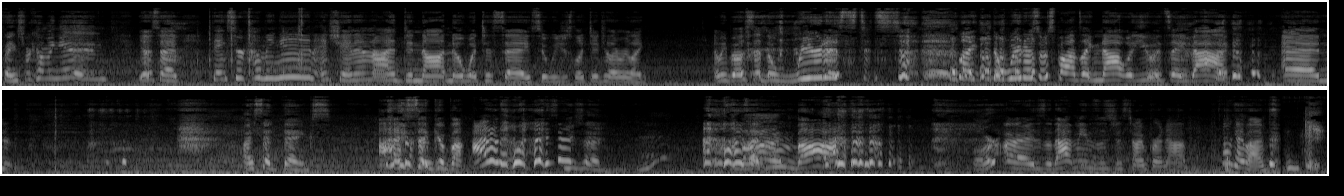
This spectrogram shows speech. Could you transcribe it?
Thanks for coming in. Yo said, "Thanks for coming in," and Shannon and I did not know what to say, so we just looked at each other and we were like, and we both said the weirdest, like the weirdest response, like not what you would say back, and I said thanks. I said goodbye. I don't know what I said. You said I said, "Mm, bye. Or? All right, so that means it's just time for a nap. Okay, bye. okay,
